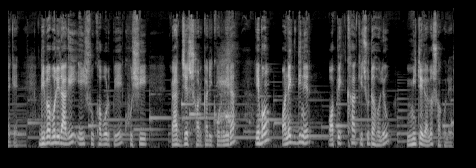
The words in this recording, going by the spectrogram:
থেকে। দীপাবলির আগেই এই সুখবর পেয়ে খুশি রাজ্যের সরকারি কর্মীরা এবং অনেক দিনের অপেক্ষা কিছুটা হলেও মিটে গেল সকলের।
